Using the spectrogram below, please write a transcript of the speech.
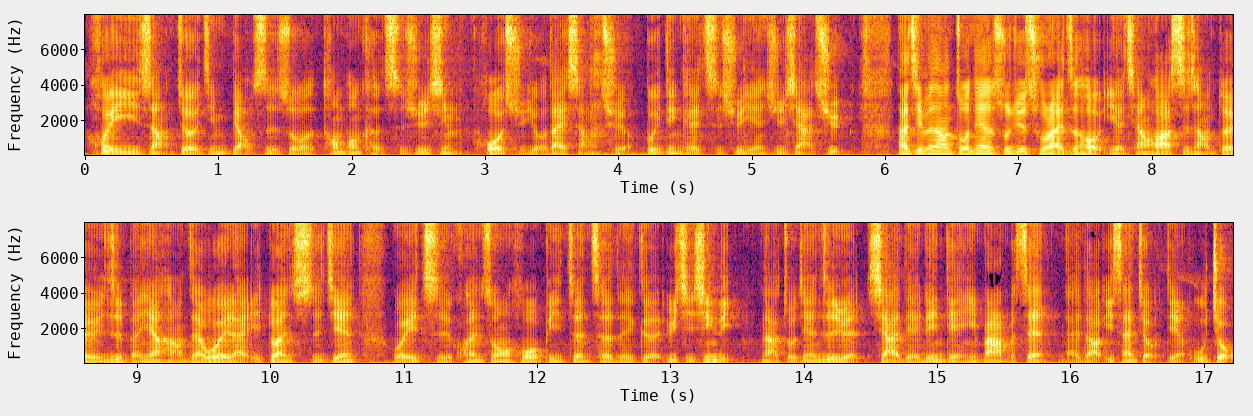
会议上就已经表示说，通膨可持续性或许有待商榷，不一定可以持续延续下去。那基本上昨天的数据出来之后，也强化市场对于日本央行在未来一段时间维持宽松货币政策的一个预期心理。那昨天日元下跌零点一八 percent，来到一三九点五九。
